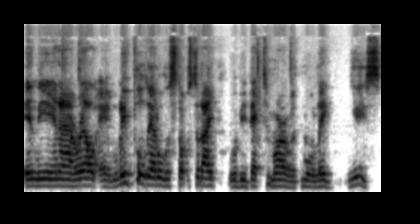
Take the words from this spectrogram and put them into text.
in the NRL, and we've pulled out all the stops today. We'll be back tomorrow with more league news.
